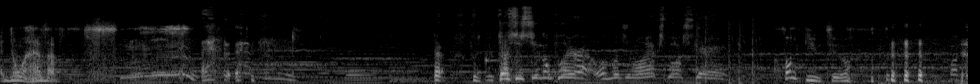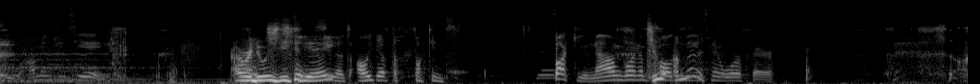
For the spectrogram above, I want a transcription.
I don't have that. That- That's a single player original Xbox game. Fuck you two. Fuck you, I'm in GTA. Are we doing See, GTA? that's all you have to fucking. s- Fuck you, now I'm going to Dude, Call I'm Duty gonna- Infinite Warfare.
